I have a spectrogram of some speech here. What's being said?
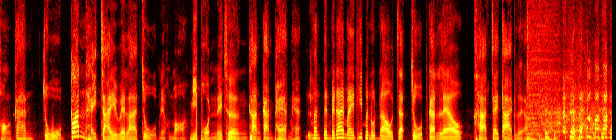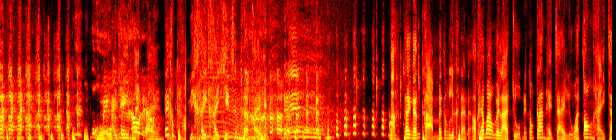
ของการจูบกลั้นหายใจเวลาจูบเนี่ยคุณหมอ มีผลในเชิงทางการแพทย์ไหมฮะ มันเป็นไปได้ไหมที่มนุษย์เราจะจูบกันแล้วขาดใจตายไปเลยอะโอ้โหไม่หายใจเข้าเลยเหรอไอ้ยคำถามนี้ใครใครคิดขึ้นมาใครเอ๊ะอะถ้าอย่างนั้นถามไม่ต้องลึกขนาดนั้นเอาแค่ว่าเวลาจูบเนี่ยต้องกลั้นหายใจหรือว่าต้องหายใจ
